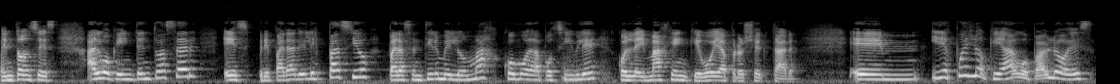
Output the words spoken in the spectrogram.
Entonces, algo que intento hacer es preparar el espacio para sentirme lo más cómoda posible con la imagen que voy a proyectar. Em, y después lo que hago, Pablo, es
